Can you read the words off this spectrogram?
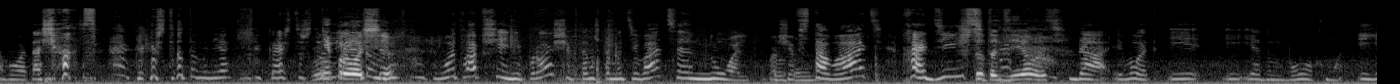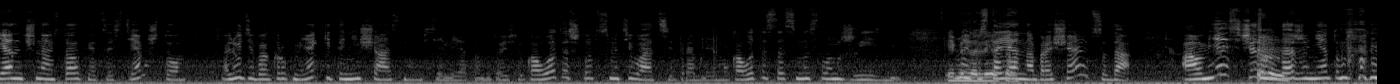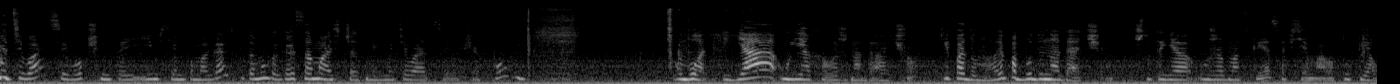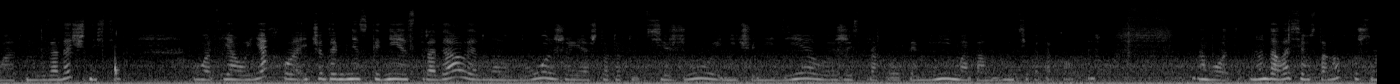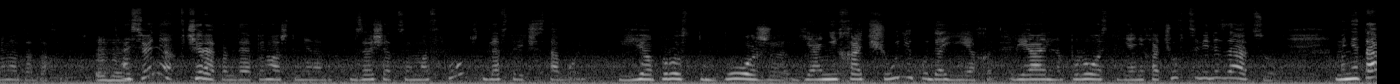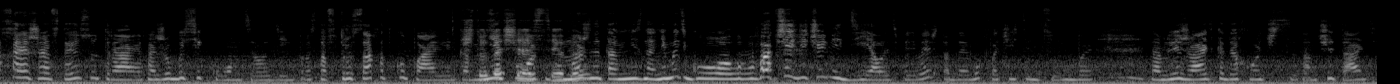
Вот, а сейчас что-то мне кажется, что Не летом проще. Вот вообще не проще, потому что мотивация ноль. Вообще Мгм. вставать, ходить. Что-то делать. Да, и вот, и, и я думаю, бог мой. И я начинаю сталкиваться с тем, что люди вокруг меня какие-то несчастные все летом. То есть у кого-то что-то с мотивацией проблем, у кого-то со смыслом жизни. Именно ну и летом. постоянно обращаются, да. А у меня, если честно, даже нету мотивации, в общем-то, им всем помогать, потому как я сама сейчас не в мотивации вообще в полной. Вот, я уехала же на дачу и подумала, я побуду на даче. Что-то я уже в Москве совсем опупела от многозадачности. Вот, я уехала, и что-то несколько дней я страдала, я думала, боже, я что-то тут сижу и ничего не делаю, жизнь проходит и мимо, там, ну, типа такого, знаешь. Вот, но дала себе установку, что мне надо отдохнуть. Мгм. А сегодня, вчера, когда я поняла, что мне надо возвращаться в Москву для встречи с тобой, я просто, боже, я не хочу никуда ехать. Реально, просто, я не хочу в цивилизацию. Мне так хорошо, я встаю с утра, я хожу босиком целый день, просто в трусах от купальника. Что Мне за счастье, пофигу, да? можно там, не знаю, не мыть голову, вообще ничего не делать, понимаешь, там, дай бог, почистить зубы, там, лежать, когда хочется, там, читать.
